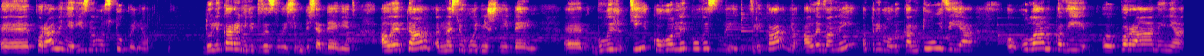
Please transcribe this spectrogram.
е, поранення різного ступеню. До лікарень відвезли 79, але там на сьогоднішній день е, були ті, кого не повезли в лікарню, але вони отримали контузія, уламкові е, поранення.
